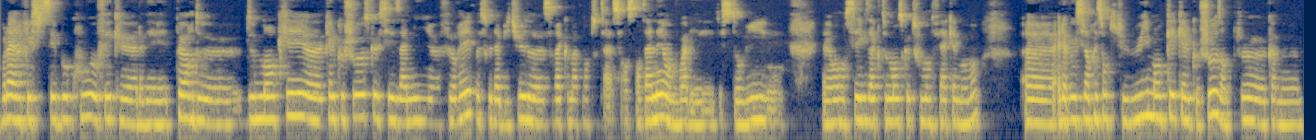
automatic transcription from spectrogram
voilà, elle réfléchissait beaucoup au fait qu'elle avait peur de, de manquer euh, quelque chose que ses amis euh, feraient, parce que d'habitude, euh, c'est vrai que maintenant tout est assez instantané, on voit les, les stories, et, on sait exactement ce que tout le monde fait à quel moment. Euh, elle avait aussi l'impression qu'il lui manquait quelque chose, un peu comme,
